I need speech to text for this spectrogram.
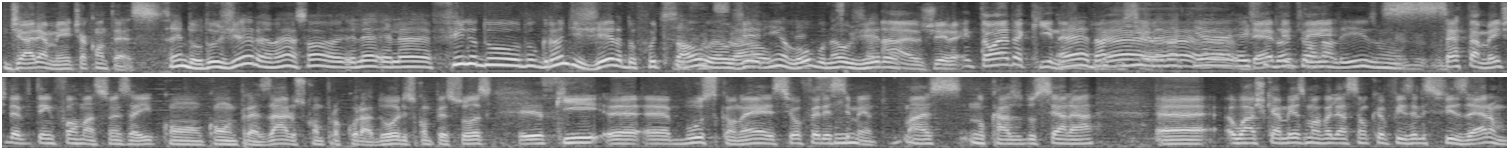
diariamente acontece. Sem dúvida. O Gera, né? Só, ele, é, ele é filho do, do grande Gera do futsal, do futsal, é o Gerinha Lobo, né? O Gera. Ah, é o Gera. Então é daqui, né? É, daqui, é, ele é daqui, é, é estudante de jornalismo. Certamente deve ter informações aí com, com empresários, com procuradores, com pessoas Isso. que é, é, buscam né, esse oferecimento. Sim. Mas no caso do Ceará, é, eu acho que a mesma avaliação que eu fiz, eles fizeram,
